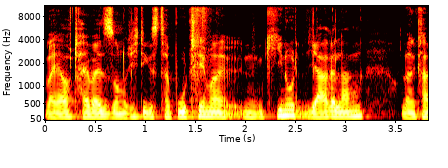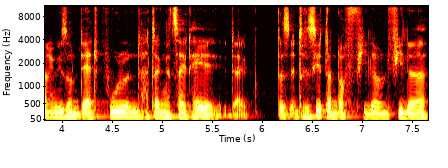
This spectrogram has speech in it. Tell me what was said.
war ja auch teilweise so ein richtiges Tabuthema im Kino jahrelang. Und dann kam irgendwie so ein Deadpool und hat dann gezeigt, hey, das interessiert dann doch viele und viele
